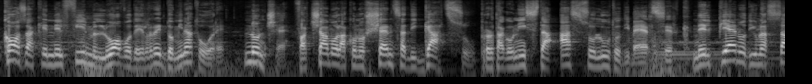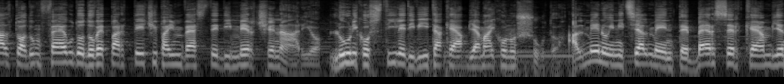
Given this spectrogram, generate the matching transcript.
cosa che nel film L'uovo del re dominatore non c'è. Facciamo la conoscenza di Gatsu, protagonista assoluto di Berserk, nel pieno di un assalto ad un feudo dove partecipa in veste di mercenario, l'unico stile di vita che abbia mai conosciuto. Almeno inizialmente Berserk è ambientato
